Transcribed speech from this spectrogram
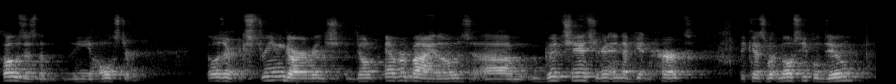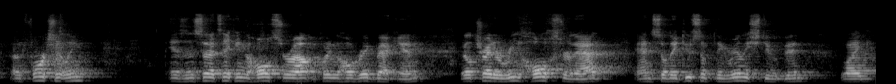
closes the, the holster. Those are extreme garbage. Don't ever buy those. Um, good chance you're going to end up getting hurt because what most people do unfortunately is instead of taking the holster out and putting the whole rig back in they'll try to reholster that and so they do something really stupid like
